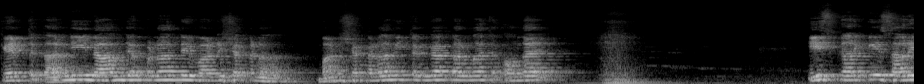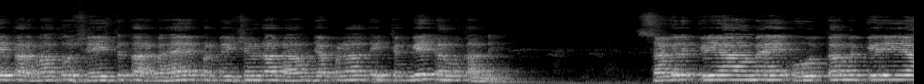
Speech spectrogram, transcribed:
ਕਿਰਤ ਕਰਨੀ, ਨਾਮ ਜਪਣਾ ਤੇ ਵੰਡ ਛਕਣਾ। ਵੰਡ ਛਕਣਾ ਵੀ ਚੰਗਾ ਕਰਮਾਂ ਚ ਆਉਂਦਾ ਹੈ। ਇਸ ਕਰਕੇ ਸਾਰੇ ਧਰਮਾਂ ਤੋਂ ਸ਼੍ਰੇਸ਼ਟ ਧਰਮ ਹੈ ਪਰਮੇਸ਼ਰ ਦਾ ਨਾਮ ਜਪਣਾ ਤੇ ਚੰਗੇ ਕਰਮ ਕਰਨੇ। ਸਗਲ ਕਿਰਿਆ ਮੈਂ ਉਤਮ ਕਿਰਿਆ।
